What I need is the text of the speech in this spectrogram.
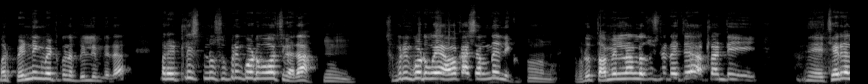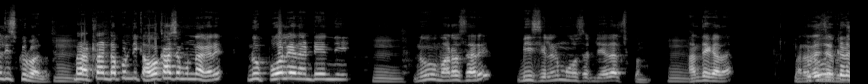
మరి పెండింగ్ పెట్టుకున్న బిల్లు మీద మరి అట్లీస్ట్ నువ్వు సుప్రీంకోర్టు పోవచ్చు కదా? సుప్రీంకోర్టు పోయే అవకాశాలు ఉన్నాయి నీకు. ఇప్పుడు తమిళనాడులో చూసినట్టయితే అట్లాంటి చర్యలు తీసుకురావాలి. ఉమ్, మరి అట్లాంటప్పుడు నీకు అవకాశం ఉన్నా కానీ నువ్వు పోలేదంటే ఏంది? నువ్వు మరోసారి బీసీలను మోసం చేయదలుచుకున్నావు. అంతే కదా? ఇక్కడ.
